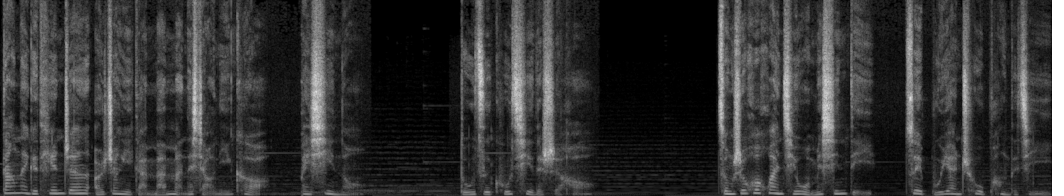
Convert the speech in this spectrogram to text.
当那个天真而正义感满满的小尼克被戏弄、独自哭泣的时候，总是会唤起我们心底最不愿触碰的记忆。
